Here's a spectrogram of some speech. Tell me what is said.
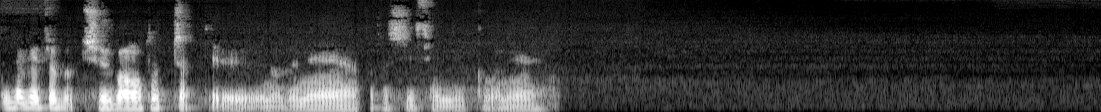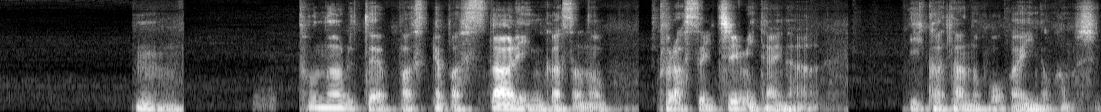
それだけちょっと中盤を取っちゃってるのでね、新しい戦略をね。うん。となると、やっぱ、やっぱスターリンがその、プラス1みたいな言い方の方がいいのかもし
